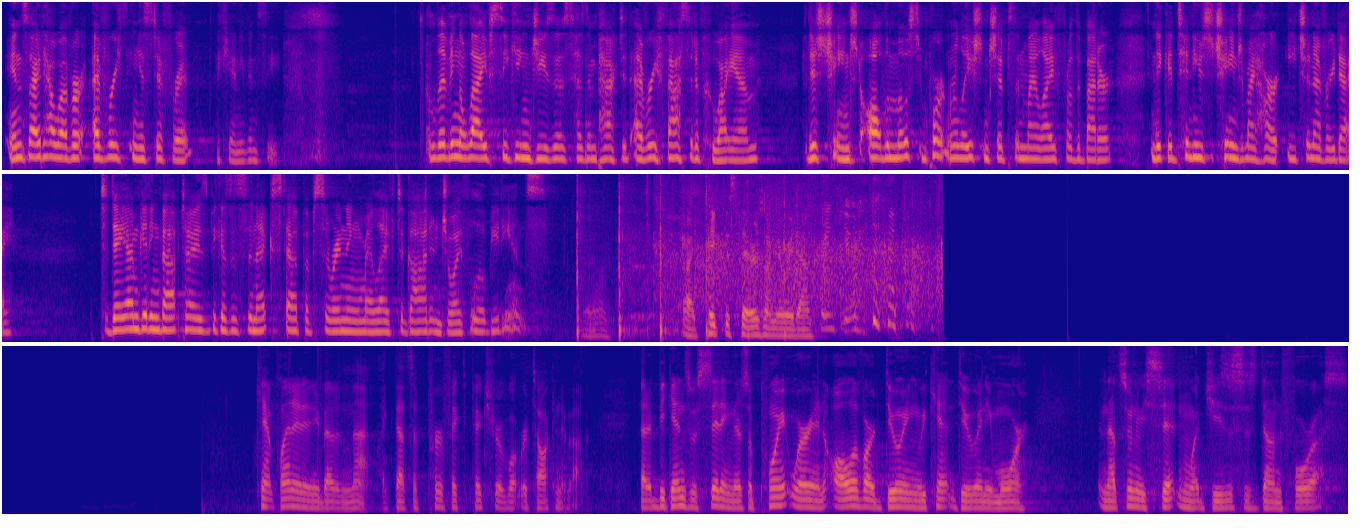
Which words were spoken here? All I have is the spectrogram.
Inside, however, everything is different. I can't even see. Living a life seeking Jesus has impacted every facet of who I am. It has changed all the most important relationships in my life for the better, and it continues to change my heart each and every day. Today, I'm getting baptized because it's the next step of surrendering my life to God in joyful obedience. All right, take the stairs on your way down. Thank you. Can't plan it any better than that. Like, that's a perfect picture of what we're talking about. That it begins with sitting. There's a point where in all of our doing, we can't do anymore. And that's when we sit in what Jesus has done for us.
